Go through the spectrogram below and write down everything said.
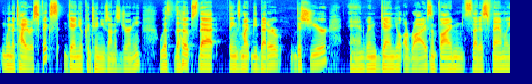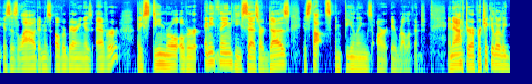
When the tire is fixed, Daniel continues on his journey with the hopes that things might be better this year and when Daniel arrives and finds that his family is as loud and as overbearing as ever, they steamroll over anything he says or does. His thoughts and feelings are irrelevant. And after a particularly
